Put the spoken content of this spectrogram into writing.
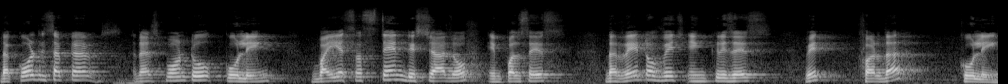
The cold receptors respond to cooling by a sustained discharge of impulses the rate of which increases with further cooling.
